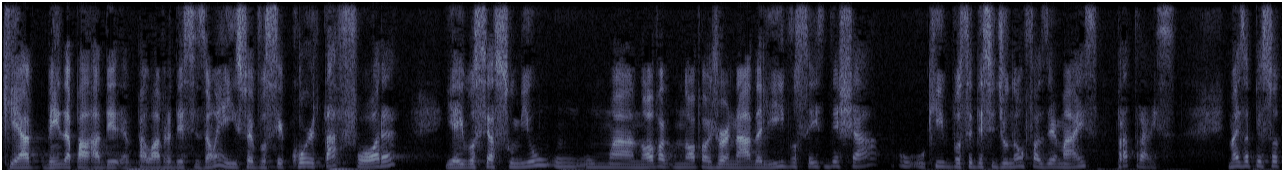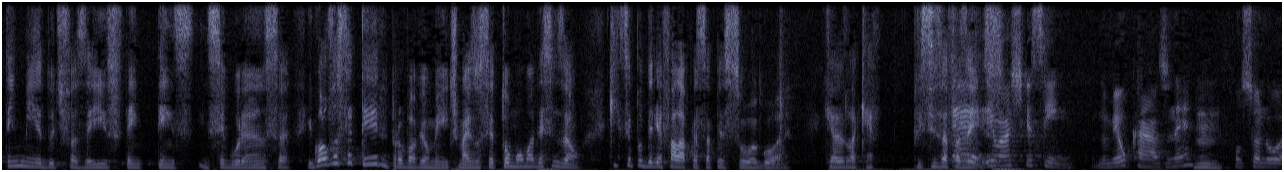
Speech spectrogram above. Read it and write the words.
que é a, vem da a de- a palavra decisão, é isso, é você cortar fora e aí você assumir um- um- uma nova, nova jornada ali e você deixar o, o que você decidiu não fazer mais para trás. Mas a pessoa tem medo de fazer isso, tem, tem insegurança, igual você teve provavelmente, mas você tomou uma decisão. O que, que você poderia falar para essa pessoa agora? Que ela quer, precisa fazer É, isso? Eu acho que assim, no meu caso, né? Hum, funcionou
